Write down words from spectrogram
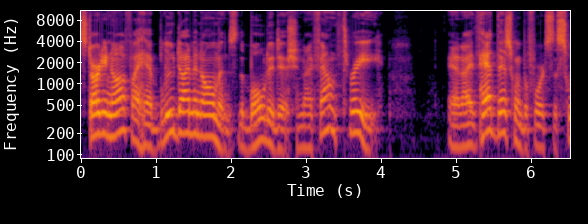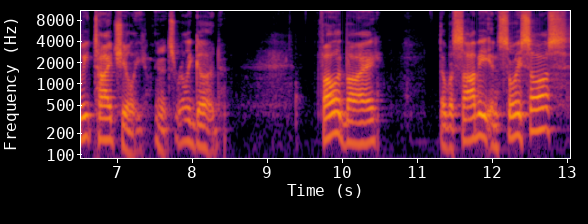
Starting off, I have Blue Diamond Almonds, the Bold Edition. I found three, and I've had this one before. It's the Sweet Thai Chili, and it's really good. Followed by the Wasabi and Soy Sauce,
